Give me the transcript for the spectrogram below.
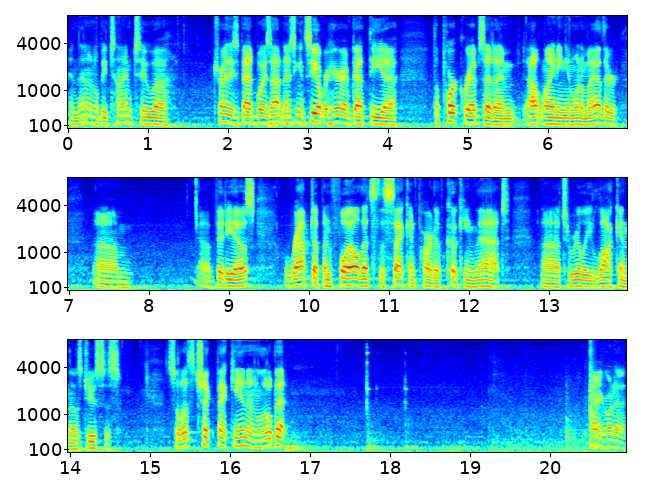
And then it'll be time to uh, try these bad boys out. And as you can see over here, I've got the uh, the pork ribs that I'm outlining in one of my other um, uh, videos wrapped up in foil. That's the second part of cooking that uh, to really lock in those juices. So let's check back in in a little bit. All right, we're going to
